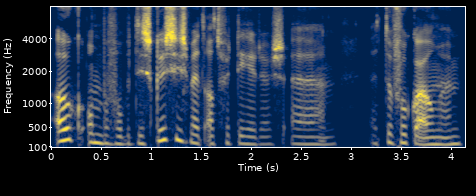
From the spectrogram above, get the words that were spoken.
Ook om bijvoorbeeld discussies met adverteerders ehm, te voorkomen.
